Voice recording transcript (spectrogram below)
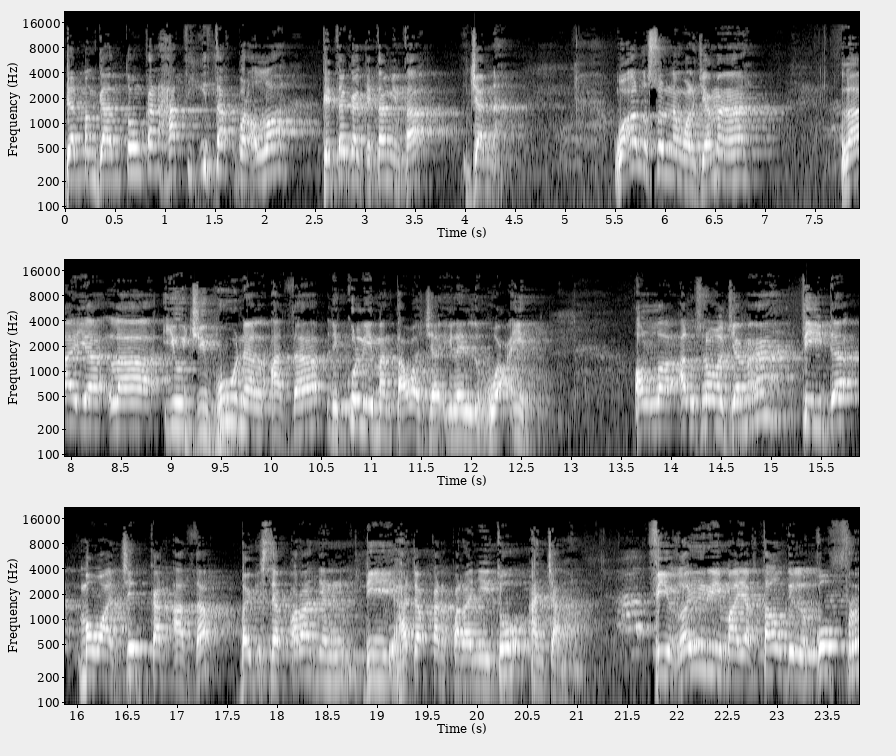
dan menggantungkan hati kita kepada Allah ketika kita minta jannah. Wa sunnah wal jamaah la ya la yujibunal adzab likulli man tawajja ilail wa'id Allah al wal Jamaah tidak mewajibkan azab bagi setiap orang yang dihadapkan padanya itu ancaman. Fi ghairi ma yaqtadil kufr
